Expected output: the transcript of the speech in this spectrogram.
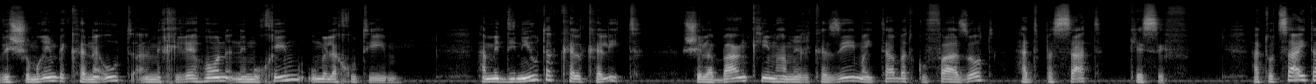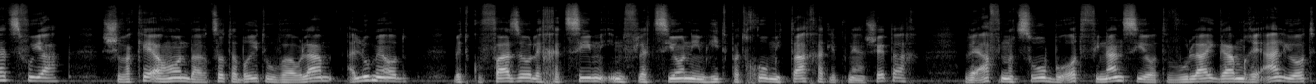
ושומרים בקנאות על מחירי הון נמוכים ומלאכותיים. המדיניות הכלכלית של הבנקים המרכזיים הייתה בתקופה הזאת הדפסת כסף. התוצאה הייתה צפויה, שווקי ההון בארצות הברית ובעולם עלו מאוד. בתקופה זו לחצים אינפלציוניים התפתחו מתחת לפני השטח, ואף נוצרו בועות פיננסיות ואולי גם ריאליות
